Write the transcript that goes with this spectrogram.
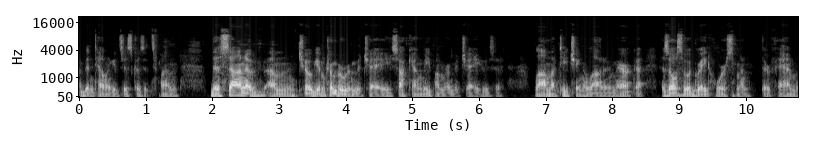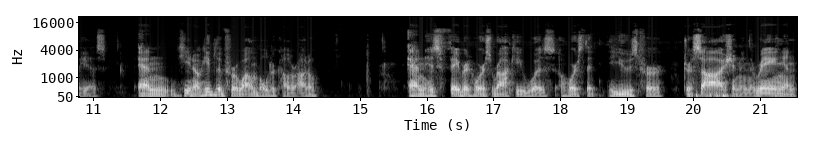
I've been telling it just because it's fun. The son of um, Chogyam Trungpa Rinpoche, Sakyong Mipam Rinpoche, who's a Lama teaching a lot in America, is also a great horseman. Their family is. And, you know, he'd lived for a while in Boulder, Colorado. And his favorite horse, Rocky, was a horse that he used for dressage and in the ring and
